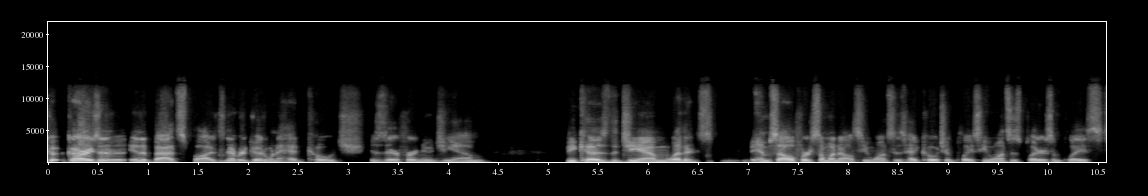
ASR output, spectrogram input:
K- Kari's in a, in a bad spot. It's never good when a head coach is there for a new GM because the GM, whether it's himself or someone else, he wants his head coach in place. He wants his players in place.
